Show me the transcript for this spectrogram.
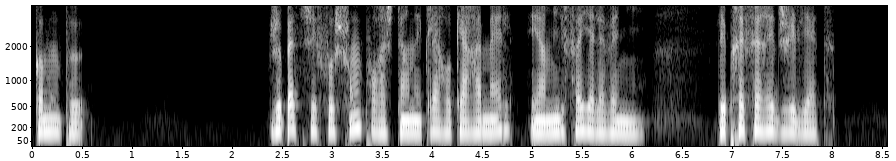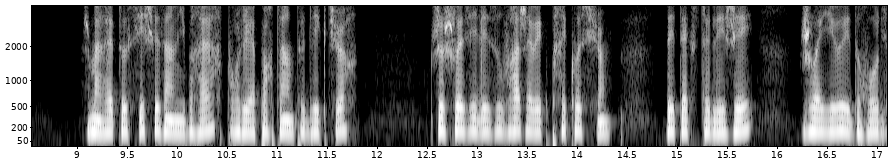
comme on peut. Je passe chez Fauchon pour acheter un éclair au caramel et un millefeuille à la vanille. Les préférés de Juliette. Je m'arrête aussi chez un libraire pour lui apporter un peu de lecture. Je choisis les ouvrages avec précaution, des textes légers, joyeux et drôles.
